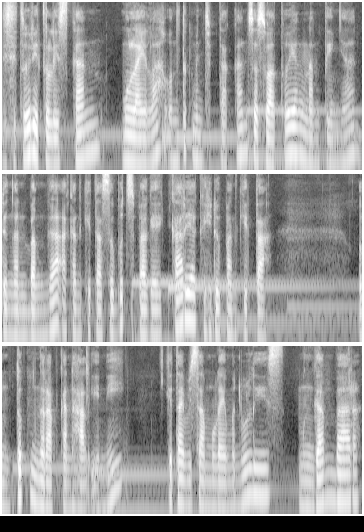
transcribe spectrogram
Di situ dituliskan, mulailah untuk menciptakan sesuatu yang nantinya dengan bangga akan kita sebut sebagai karya kehidupan kita. Untuk menerapkan hal ini, kita bisa mulai menulis, menggambar,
